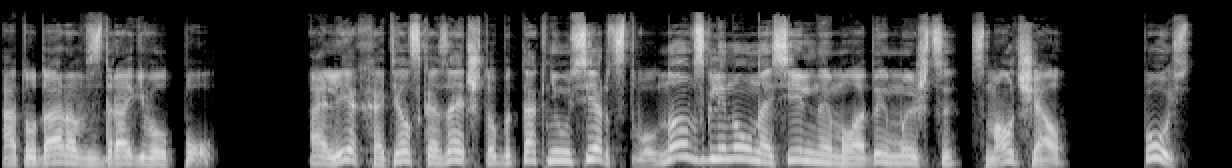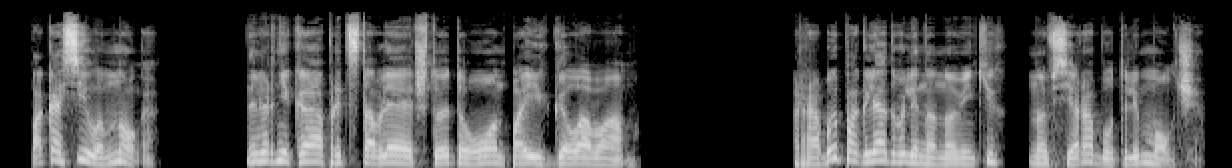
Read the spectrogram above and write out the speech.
От ударов вздрагивал пол. Олег хотел сказать, чтобы так не усердствовал, но взглянул на сильные молодые мышцы, смолчал. Пусть, пока силы много. Наверняка представляет, что это он по их головам. Рабы поглядывали на новеньких, но все работали молча.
